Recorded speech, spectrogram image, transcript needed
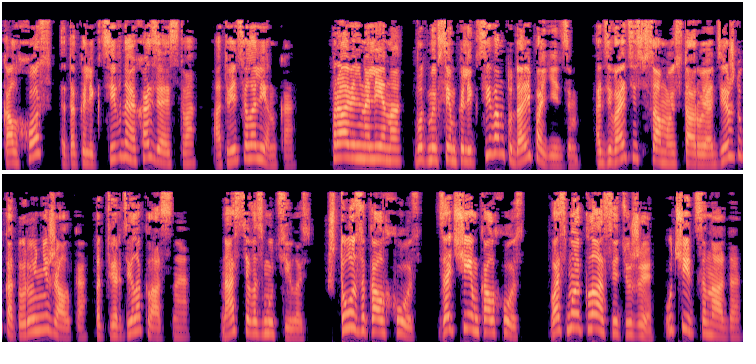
«Колхоз – это коллективное хозяйство», – ответила Ленка. «Правильно, Лена, вот мы всем коллективом туда и поедем. «Одевайтесь в самую старую одежду, которую не жалко», — подтвердила классная. Настя возмутилась. «Что за колхоз? Зачем колхоз? Восьмой класс ведь уже, учиться надо».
